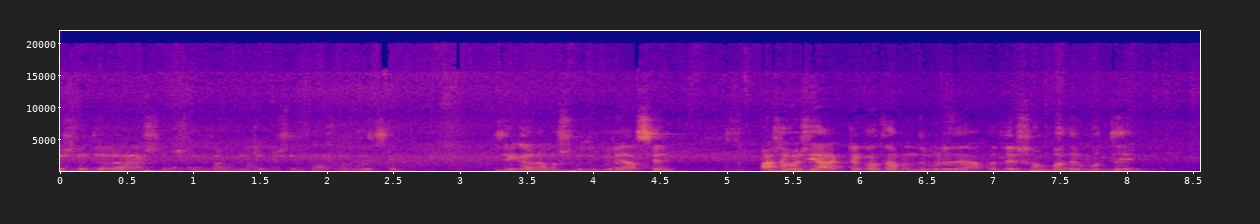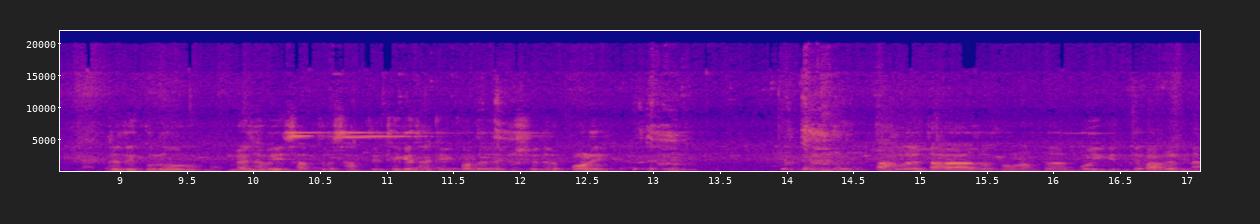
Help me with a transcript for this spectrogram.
বিশ্ববিদ্যালয়, রাষ্ট্রীয় বিশ্ববিদ্যালয়, আমি দুটো পড়াশোনা করেছি। যে কারণে আমার সুযোগগুলি আছে। পাশাপাশি আরেকটা কথা আপনাদের বলে যায় আপনাদের সম্পাদের মধ্যে যদি কোনো মেধাবী ছাত্র, ছাত্রী থেকে থাকে কলেজে বিশ্ববিদ্যালয়ে পড়ে, তাহলে তারা যখন আপনার বই কিনতে পারবেন না,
